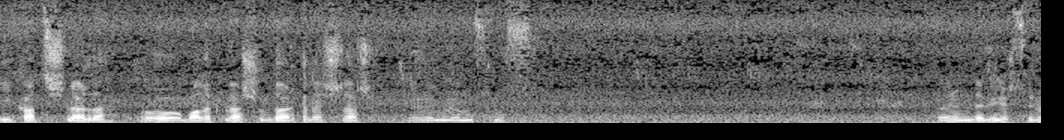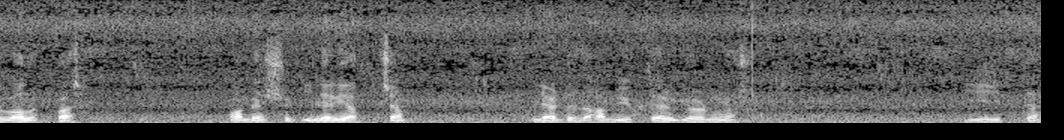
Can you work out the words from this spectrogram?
İlk atışlarda o balıklar şurada arkadaşlar. Görebiliyor musunuz? Önümde bir sürü balık var. Ama ben şu ileri atacağım. İleride daha büyükleri görünüyor. Yiğit'te.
